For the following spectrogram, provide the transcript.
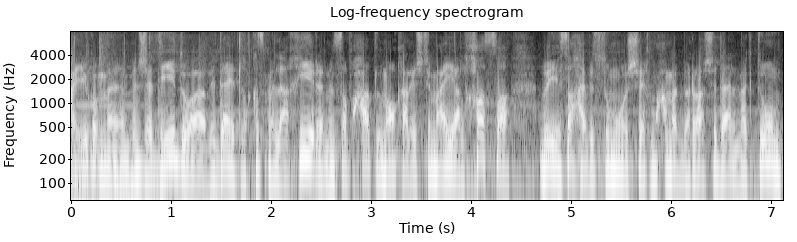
أحييكم من جديد وبداية القسم الأخير من صفحات المواقع الاجتماعية الخاصة بصاحب السمو الشيخ محمد بن راشد آل مكتوم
